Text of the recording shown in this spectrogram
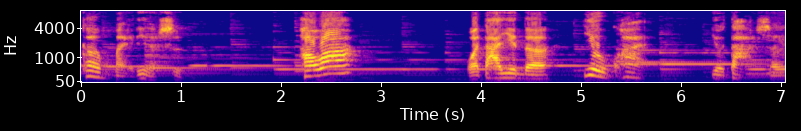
更美丽的事。”好啊，我答应的又快。又大声，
